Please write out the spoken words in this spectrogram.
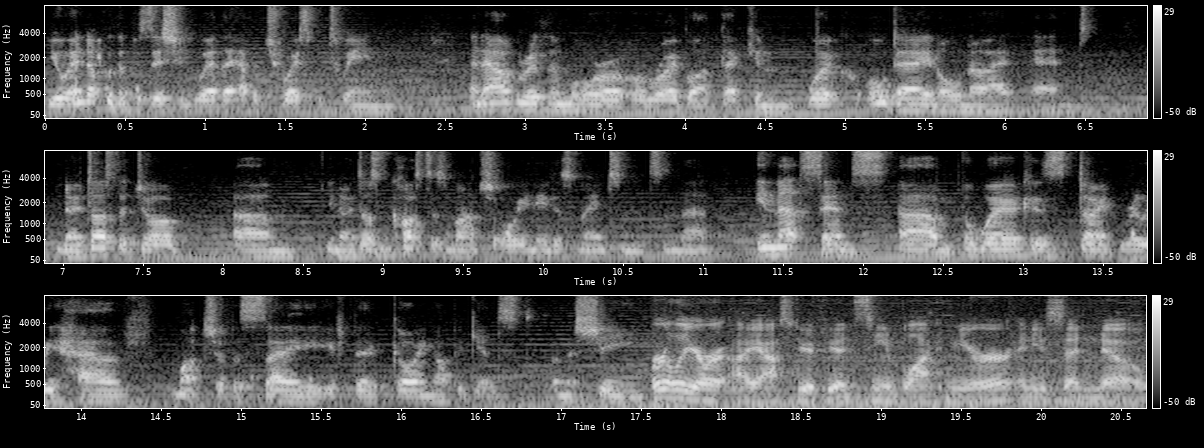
you'll end up with a position where they have a choice between an algorithm or a, a robot that can work all day and all night and you know does the job um, you know doesn't cost as much all you need is maintenance and that in that sense um, the workers don't really have much of a say if they're going up against a machine. Earlier i asked you if you had seen black mirror and you said no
